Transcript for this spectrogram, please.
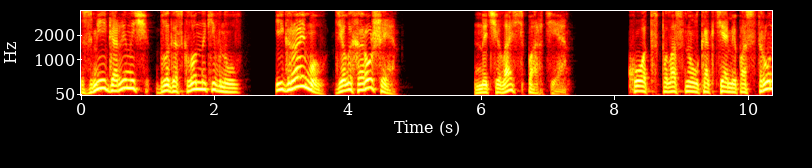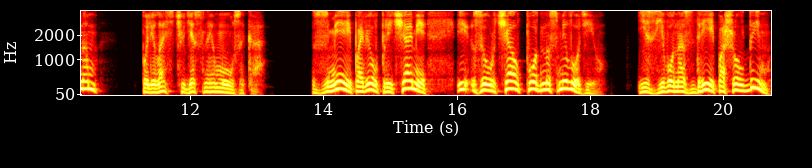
Змей Горыныч благосклонно кивнул. «Играй, мол, дело хорошее». Началась партия. Кот полоснул когтями по струнам, полилась чудесная музыка. Змей повел плечами и заурчал под нос мелодию. Из его ноздрей пошел дым.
